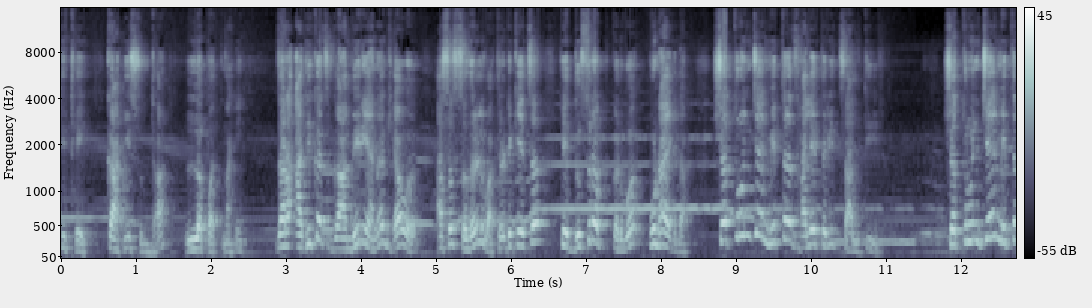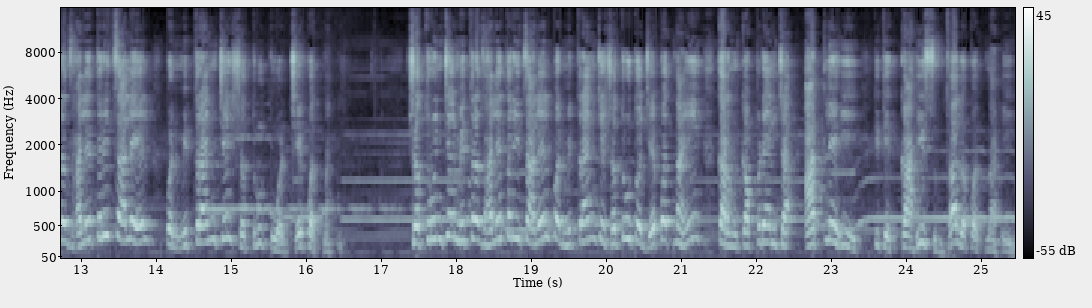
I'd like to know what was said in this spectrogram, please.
तिथे काही सुद्धा लपत नाही. जरा अधिकच गांभीर्यानं घ्यावं असं सदळ वात्रटिकेचं हे दुसरं कडवं पुन्हा एकदा. शत्रूंचे मित्र झाले तरी चालतील. शत्रूंचे मित्र झाले तरी चालेल पण मित्रांचे शत्रुत्व झेपत नाही. शत्रूंचे मित्र झाले तरी चालेल पण मित्रांचे शत्रुत्व झेपत नाही कारण कपड्यांच्या आतलेही तिथे काही सुद्धा लपत नाही.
